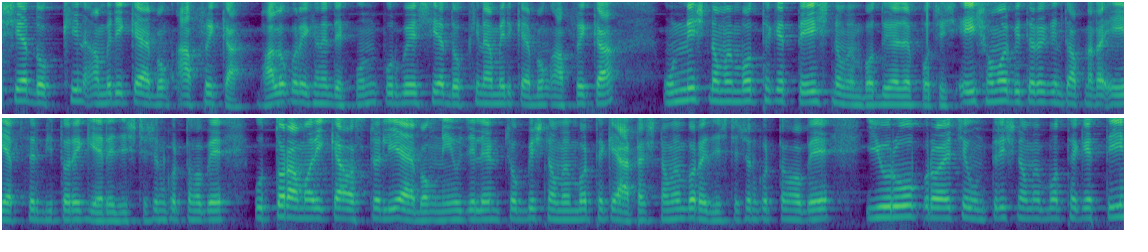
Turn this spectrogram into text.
এশিয়া, দক্ষিণ আমেরিকা এবং আফ্রিকা। ভালো করে এখানে দেখুন, পূর্ব এশিয়া, দক্ষিণ আমেরিকা এবং আফ্রিকা উনিশ নভেম্বর থেকে তেইশ নভেম্বর দুই হাজার পঁচিশ। এই সময়ের ভিতরে কিন্তু আপনারা এই অ্যাপসের ভিতরে গিয়ে রেজিস্ট্রেশন করতে হবে। উত্তর আমেরিকা, অস্ট্রেলিয়া এবং নিউজিল্যান্ড চব্বিশ নভেম্বর থেকে আঠাশ নভেম্বর রেজিস্ট্রেশন করতে হবে। ইউরোপ রয়েছে উনত্রিশ নভেম্বর থেকে তিন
